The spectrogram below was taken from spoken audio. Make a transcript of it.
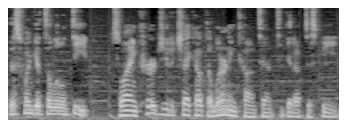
This one gets a little deep, so I encourage you to check out the learning content to get up to speed.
